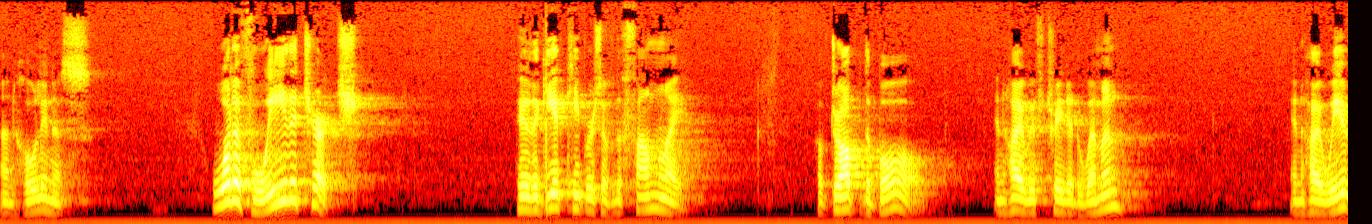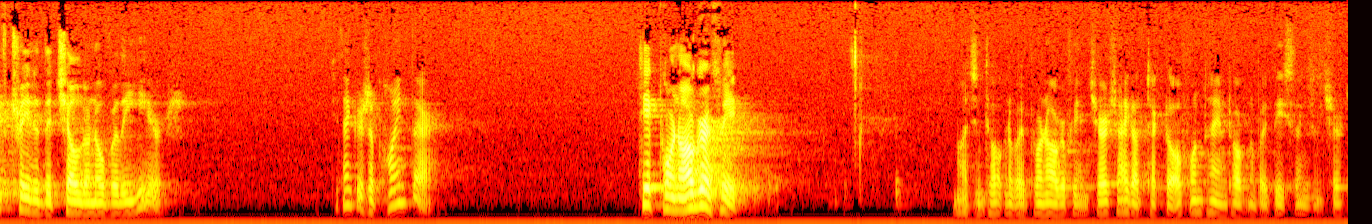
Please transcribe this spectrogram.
and holiness. What if we, the church, who are the gatekeepers of the family, have dropped the ball in how we've treated women, in how we have treated the children over the years? Do you think there's a point there? Take pornography. Imagine talking about pornography in church. I got ticked off one time talking about these things in church.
